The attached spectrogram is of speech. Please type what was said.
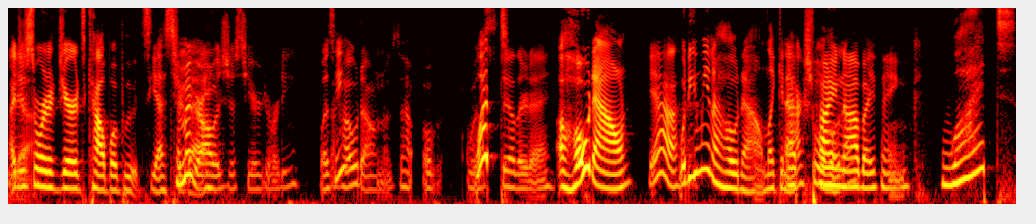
I just Yeah. ordered Jared's cowboy boots Tim yesterday. McGraw was just here, Jordy. Was The he? Hoedown was, the, over, was What? the other day. a hoedown. Yeah. What do you mean a hoedown? Like an At actual Pine hoedown? Knob, I think. What?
